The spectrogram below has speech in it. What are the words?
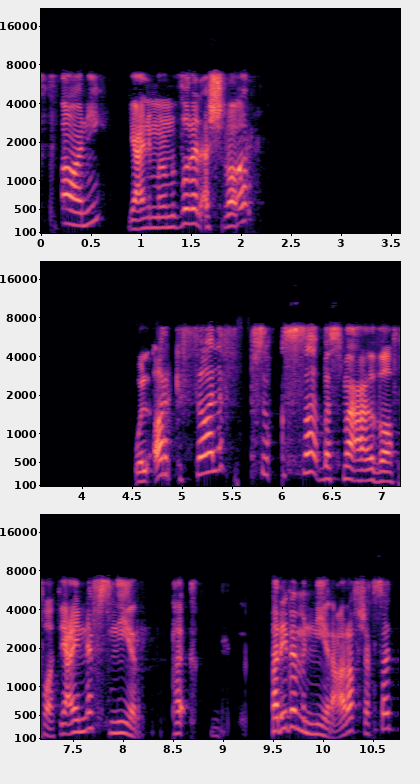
ثاني يعني من منظور الأشرار وال arc الثالث نفس القصة بس مع إضافات يعني نفس نير قريبة من نير عرفت شو أقصد؟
